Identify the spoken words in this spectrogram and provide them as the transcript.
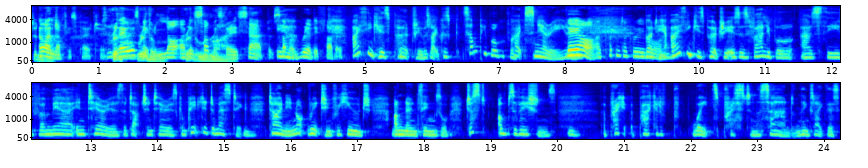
didn't Oh, I love his poetry. Rhythm- they always make me rhythm- laugh. I mean, some and is very sad, but some Yeah. are really funny. I think his poetry was like, because some people were quite sneery. you They know. are. I couldn't agree But more. But I think his poetry is as valuable as the Vermeer interiors, the Dutch interiors, completely domestic, mm. tiny, not reaching for huge unknown things or just observations. Mm. A, pre- a packet of pr- weights pressed in the sand and things like this.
